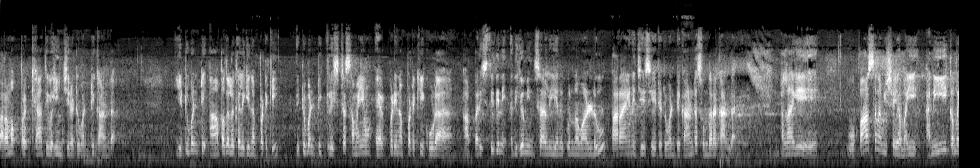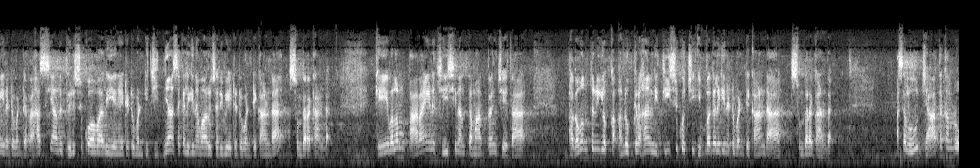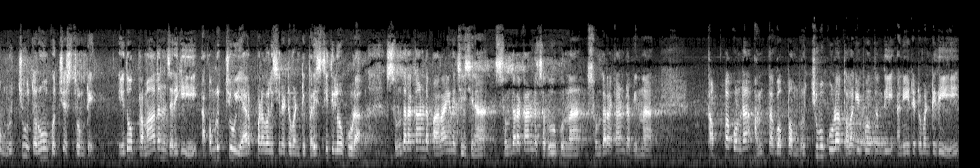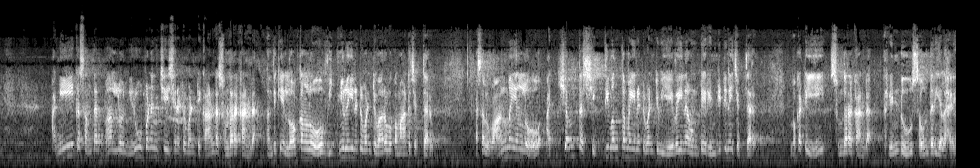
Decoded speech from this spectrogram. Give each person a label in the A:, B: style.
A: పరమ ప్రఖ్యాతి వహించినటువంటి కాండ. ఎటువంటి ఆపదలు కలిగినప్పటికీ ఎటువంటి క్లిష్ట సమయం ఏర్పడినప్పటికీ కూడా ఆ పరిస్థితిని అధిగమించాలి అనుకున్న వాళ్ళు పారాయణ చేసేటటువంటి కాండ సుందరకాండ. అలాగే ఉపాసన విషయమై అనేకమైనటువంటి రహస్యాలు తెలుసుకోవాలి అనేటటువంటి జిజ్ఞాస కలిగిన వారు చదివేటటువంటి కాండ సుందరకాండ. కేవలం పారాయణ చేసినంత మాత్రం చేత భగవంతుని యొక్క అనుగ్రహాన్ని తీసుకొచ్చి ఇవ్వగలిగినటువంటి కాండ సుందరకాండ. అసలు జాతకంలో మృత్యువు తరువుకొచ్చేస్తుంటే ఏదో ప్రమాదం జరిగి అపమృత్యువు ఏర్పడవలసినటువంటి పరిస్థితిలో కూడా సుందరకాండ పారాయణ చేసిన సుందరకాండ చదువుకున్న సుందరకాండ విన్న తప్పకుండా అంత గొప్ప మృత్యువు కూడా తొలగిపోతుంది అనేటటువంటిది అనేక సందర్భాల్లో నిరూపణం చేసినటువంటి కాండ సుందరకాండ. అందుకే లోకంలో విజ్ఞులైనటువంటి వారు ఒక మాట చెప్తారు. అసలు వాంగ్మయంలో అత్యంత శక్తివంతమైనటువంటివి ఏవైనా ఉంటే రెండిటినే చెప్తారు. ఒకటి సుందరకాండ రెండు సౌందర్యలహరి.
